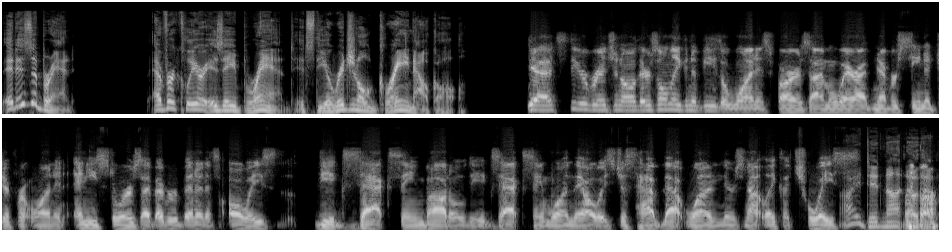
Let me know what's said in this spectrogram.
It is a brand. Everclear is a brand. It's the original grain alcohol. Yeah, it's the original. There's only going to be the one, as far as I'm aware. I've never seen a different one in any stores I've ever been in. It's always the exact same bottle, the exact same one. They always just have that one. There's not like a choice. I did not know that.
